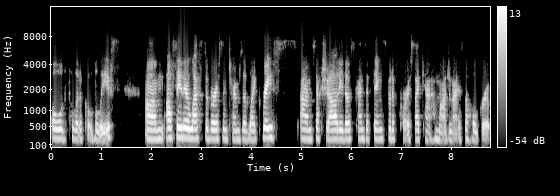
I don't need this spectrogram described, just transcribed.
old political beliefs. Um, I'll say they're less diverse in terms of like race, um, sexuality, those kinds of things. But of course, I can't homogenize the whole group.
